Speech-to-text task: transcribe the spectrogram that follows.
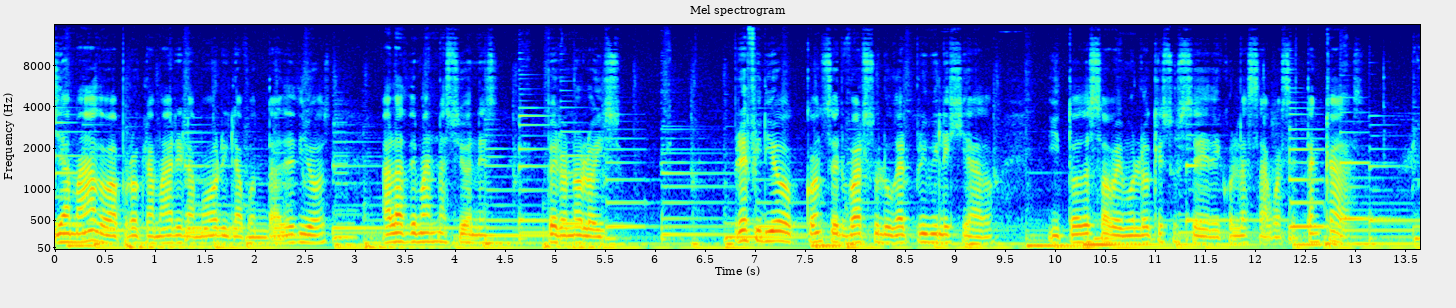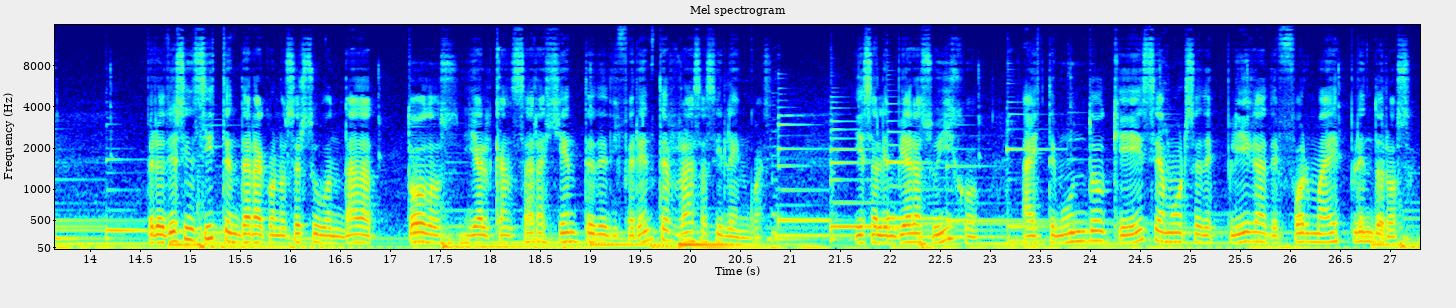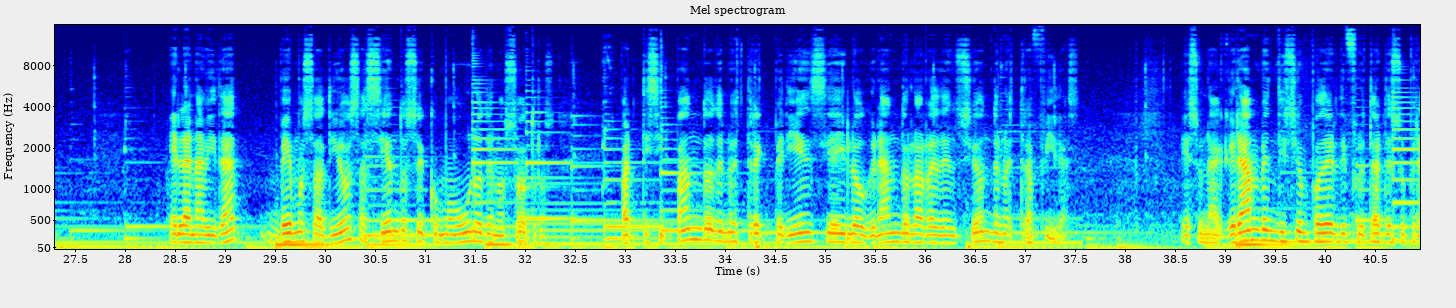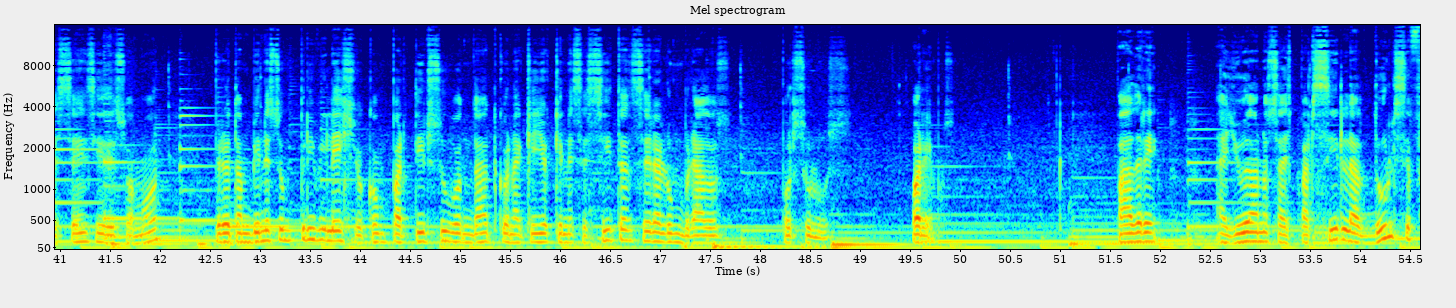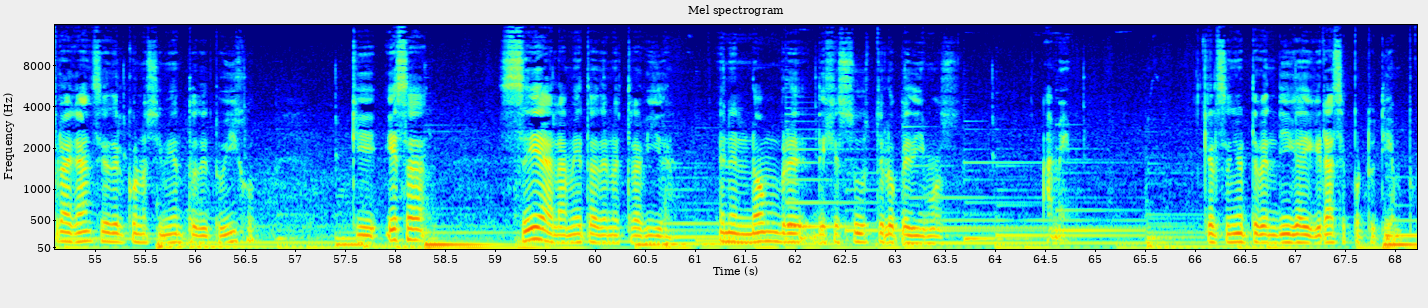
llamado a proclamar el amor y la bondad de Dios a las demás naciones, pero no lo hizo. Prefirió conservar su lugar privilegiado y todos sabemos lo que sucede con las aguas estancadas. Pero Dios insiste en dar a conocer su bondad a todos y alcanzar a gente de diferentes razas y lenguas. Y es al enviar a su Hijo a este mundo que ese amor se despliega de forma esplendorosa. En la Navidad vemos a Dios haciéndose como uno de nosotros, participando de nuestra experiencia y logrando la redención de nuestras vidas. Es una gran bendición poder disfrutar de su presencia y de su amor, pero también es un privilegio compartir su bondad con aquellos que necesitan ser alumbrados por su luz. Oremos. Padre, ayúdanos a esparcir la dulce fragancia del conocimiento de tu Hijo, que esa sea la meta de nuestra vida. En el nombre de Jesús te lo pedimos. Amén. Que el Señor te bendiga y gracias por tu tiempo.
